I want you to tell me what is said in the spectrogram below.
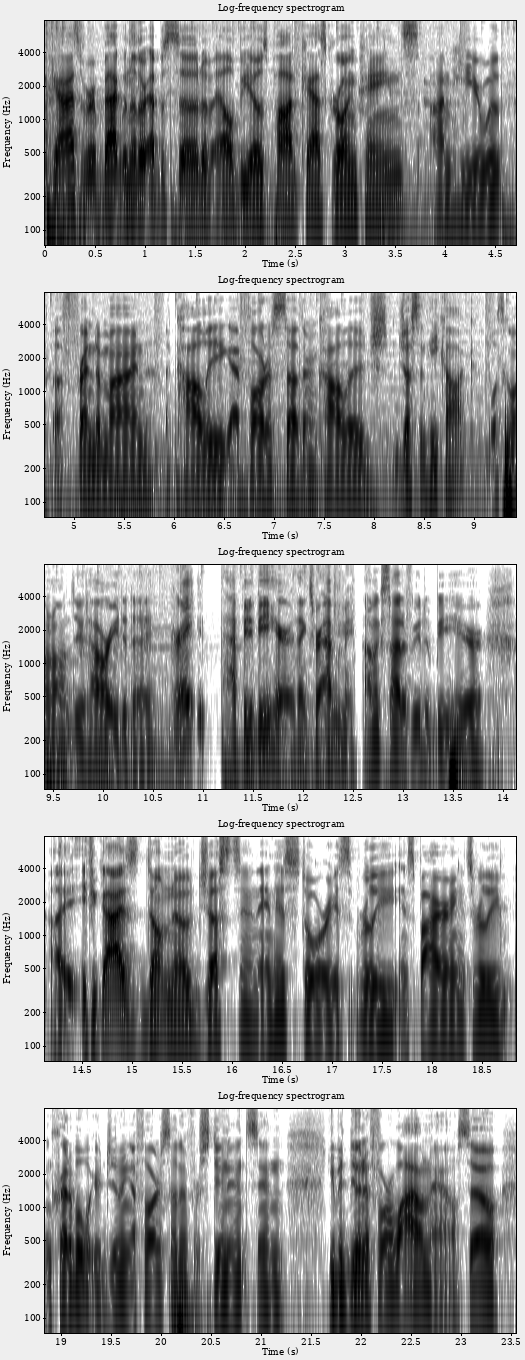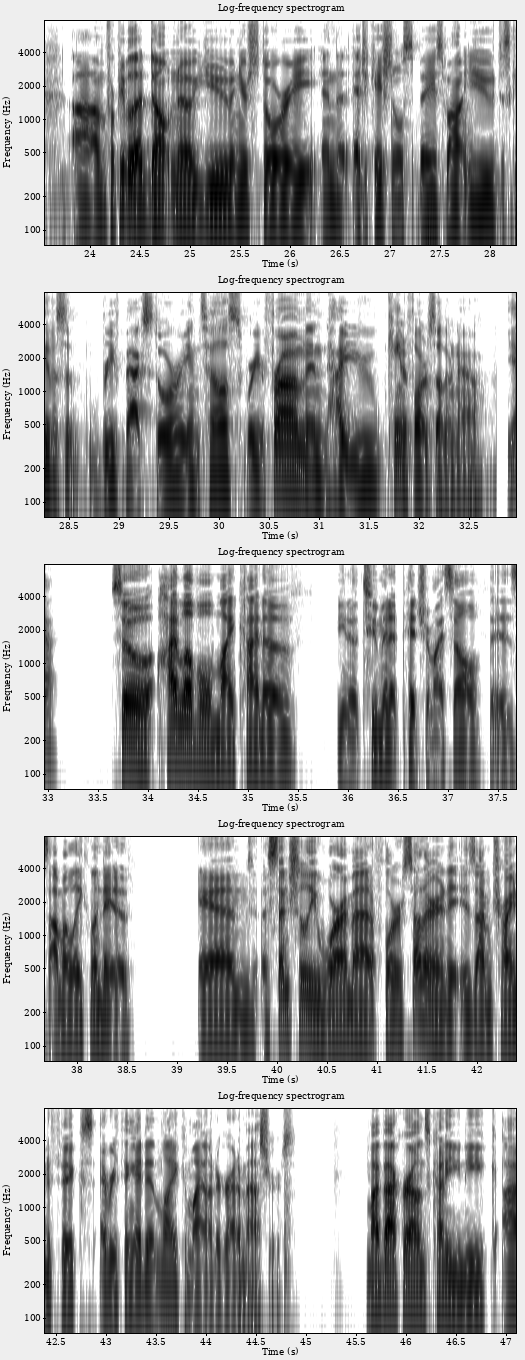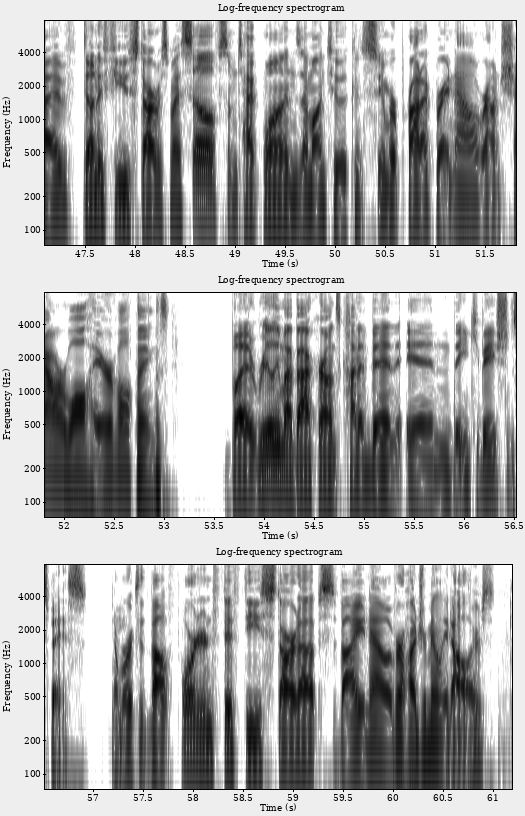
right, guys, we're back with another episode of LBO's podcast, Growing Pains. I'm here with a friend of mine, a colleague at Florida Southern College, Justin Heacock. What's going on, dude? How are you today? Great. Happy to be here. Thanks for having me. I'm excited for you to be here. Uh, if you guys don't know Justin and his story, it's really inspiring. It's really incredible what you're doing at Florida Southern for students, and you've been doing it for a while now. So, um, for people that don't know you and your story in the educational space, why don't you just give us a brief backstory and tell us where you're from and how you came to Florida Southern now? Yeah. So, high level, my kind of you know two minute pitch of myself is I'm a Lakeland native. And essentially, where I'm at at Florida Southern is I'm trying to fix everything I didn't like in my undergrad and master's. My background's kind of unique. I've done a few startups myself, some tech ones. I'm onto a consumer product right now around shower wall hair, of all things. But really, my background's kind of been in the incubation space. I've worked with about 450 startups, valued now over $100 million.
